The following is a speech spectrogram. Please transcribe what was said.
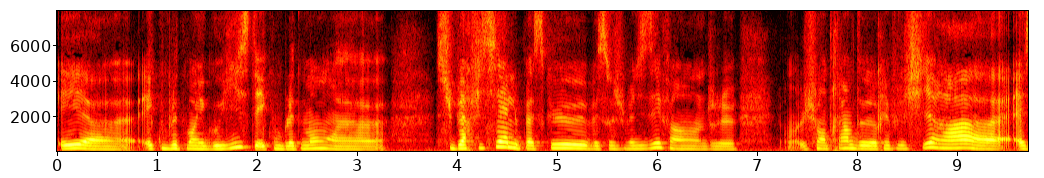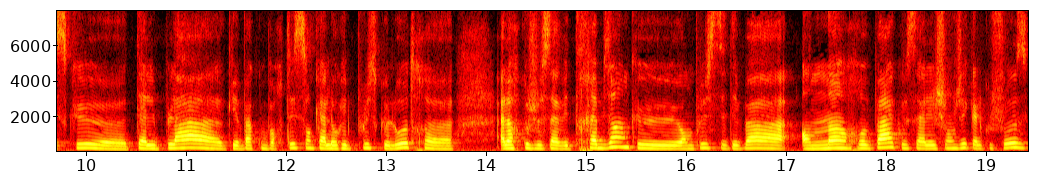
et, euh, et complètement égoïste et complètement superficielle parce que, parce que je me disais, enfin, je, je suis en train de réfléchir à euh, est-ce que euh, tel plat euh, va comporter 100 calories de plus que l'autre, alors que je savais très bien que en plus c'était pas en un repas que ça allait changer quelque chose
